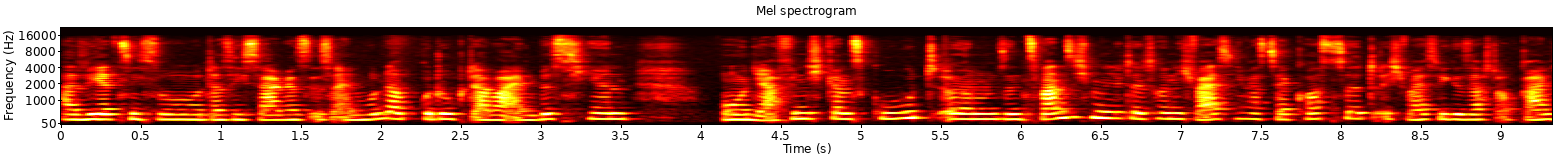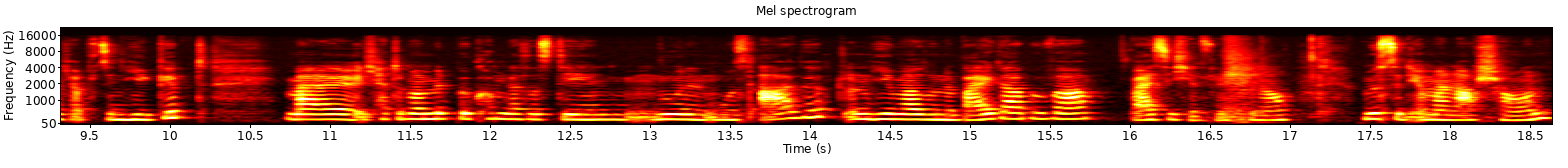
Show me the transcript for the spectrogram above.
Also jetzt nicht so, dass ich sage, es ist ein Wunderprodukt, aber ein bisschen. Und ja, finde ich ganz gut. Ähm, sind 20 ml drin. Ich weiß nicht, was der kostet. Ich weiß, wie gesagt, auch gar nicht, ob es den hier gibt. Weil ich hatte mal mitbekommen, dass es den nur in den USA gibt und hier mal so eine Beigabe war. Weiß ich jetzt nicht genau. Müsstet ihr mal nachschauen.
